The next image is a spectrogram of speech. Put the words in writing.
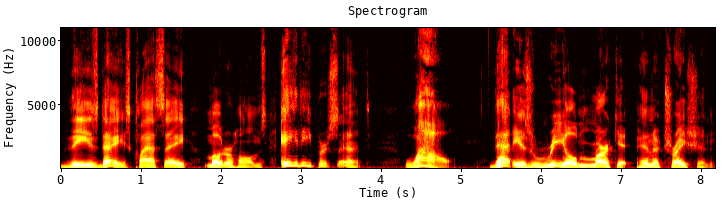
these days, Class A motorhomes. 80%. Wow. That is real market penetration.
